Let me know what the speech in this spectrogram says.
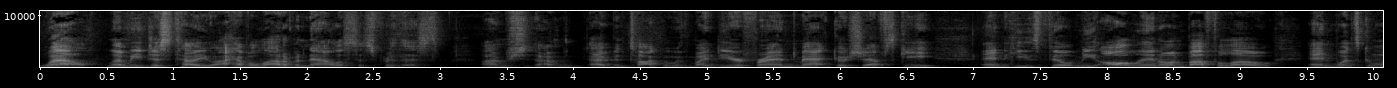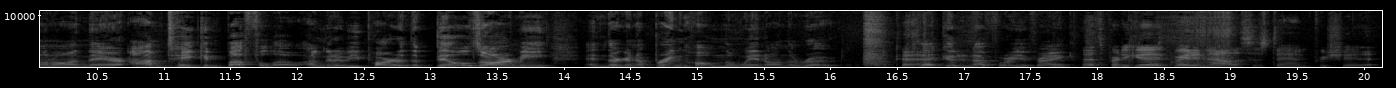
Well, let me just tell you, I have a lot of analysis for this. I'm, sh- I'm I've been talking with my dear friend Matt Goshevsky, and he's filled me all in on Buffalo and what's going on there. I'm taking Buffalo. I'm going to be part of the Bills army, and they're going to bring home the win on the road. Okay. Is that good enough for you, Frank? That's pretty good. Great analysis, Dan. Appreciate it.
